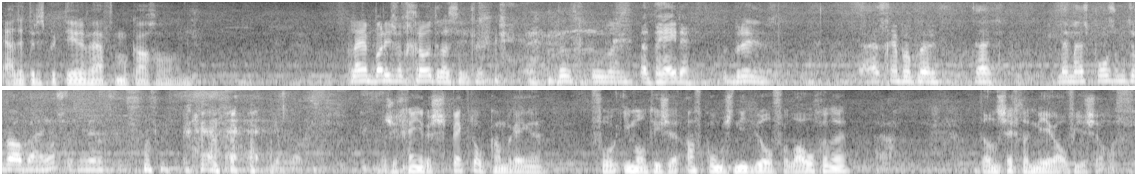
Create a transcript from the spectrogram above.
Ja, dat respecteren wij van elkaar gewoon. Alleen Barry is wat groter dan ik, hè. Dat is het probleem. Wat breder. Het breder. Ja, dat is geen probleem. Kijk. Nee, mijn sponsor moet er wel bij, hè, als je het niet. Als je geen respect op kan brengen voor iemand die zijn afkomst niet wil verloochenen, ja, dan zegt dat meer over jezelf.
